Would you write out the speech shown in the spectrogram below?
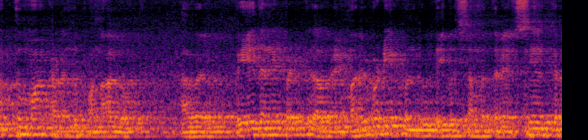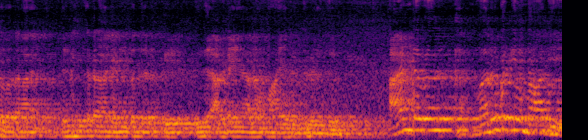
ஆத்மா கடந்து போனாலும் அவர் வேதனைப்பட்டு அவரை மறுபடியும் கொண்டு தெய்வ சமத்தில் சேர்க்கிறவராய் இருக்கிறார் என்பதற்கு இது அடையாளமாக இருக்கிறது ஆண்டவர் மறுபடியும் ஆகி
